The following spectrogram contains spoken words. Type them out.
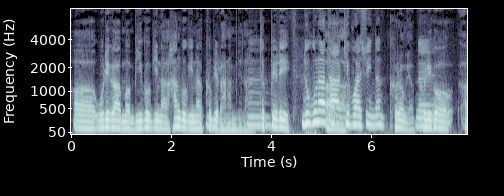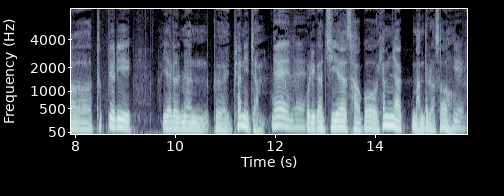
어, 우리가 뭐 미국이나 한국이나 급여를 안 합니다. 음. 특별히 누구나 다 어, 기부할 수 있는. 그러면 네. 그리고 어, 특별히 예를 들면 그 편의점 네, 네. 우리가 GS하고 협력 만들어서 예.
